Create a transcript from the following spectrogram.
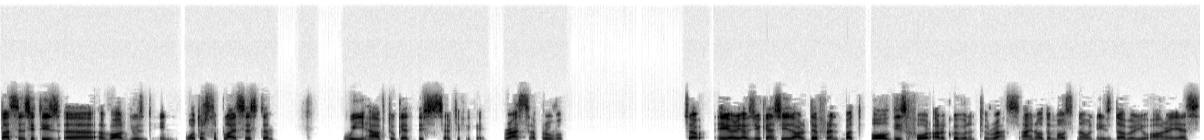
Plus, since it is uh, a valve used in water supply system, we have to get this certificate, WRAS approval. So here, as you can see, are different, but all these four are equivalent to WRAS. I know the most known is WRAS.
